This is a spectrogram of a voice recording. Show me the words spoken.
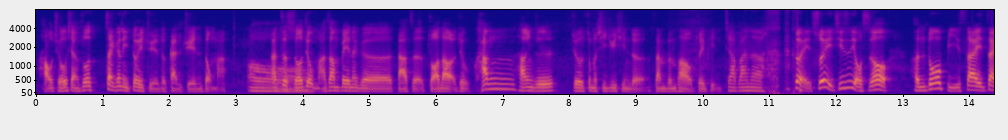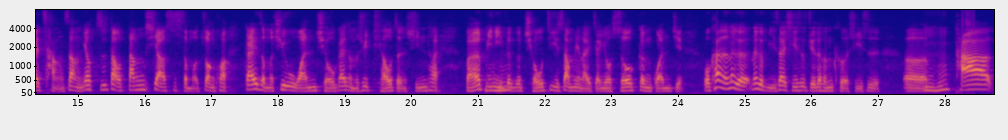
好球，想说再跟你对决的感觉，你懂吗？哦，那这时候就马上被那个打者抓到了，就夯夯一支就这么戏剧性的三分炮追平，加班了。对，所以其实有时候很多比赛在场上要知道当下是什么状况，该怎么去玩球，该怎么去调整心态，反而比你这个球技上面来讲，有时候更关键。我看了那个那个比赛，其实觉得很可惜是。呃，他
